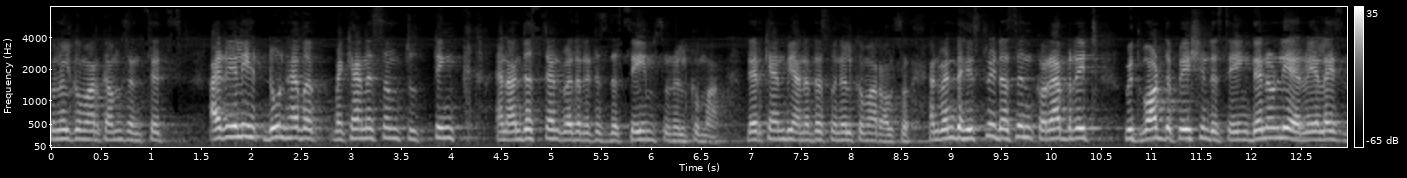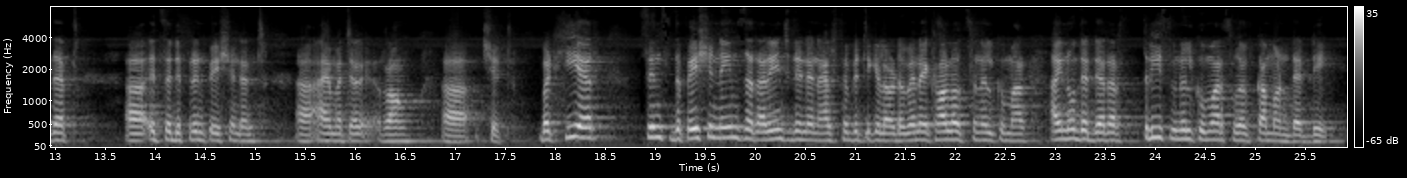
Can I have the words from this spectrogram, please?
sunil kumar comes and sits I really don't have a mechanism to think and understand whether it is the same Sunil Kumar. There can be another Sunil Kumar also. And when the history doesn't corroborate with what the patient is saying, then only I realize that uh, it's a different patient and I am at a wrong uh, chit. But here, since the patient names are arranged in an alphabetical order, when I call out Sunil Kumar, I know that there are three Sunil Kumars who have come on that day.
